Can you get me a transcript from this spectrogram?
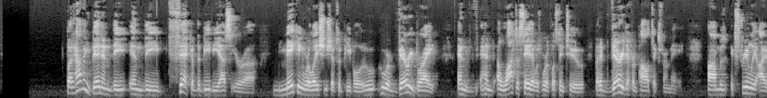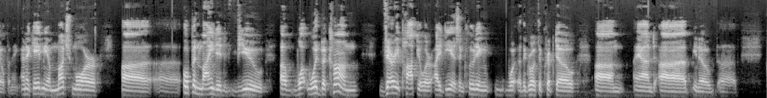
But having been in the in the thick of the BBS era, making relationships with people who, who were very bright and had a lot to say that was worth listening to, but had very different politics from me, um, was extremely eye opening, and it gave me a much more uh, uh, open minded view of what would become very popular ideas, including the growth of crypto um, and uh, you know uh,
